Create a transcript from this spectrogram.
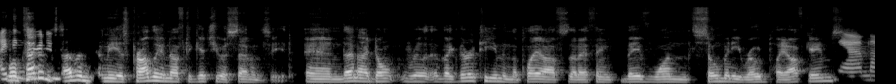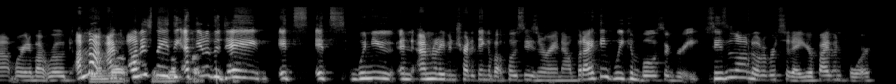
I well, think ten and seven to me is probably enough to get you a seven seed, and then I don't really like. They're a team in the playoffs that I think they've won so many road playoff games. Yeah, I'm not worried about road. I'm not. I'm, not, I'm honestly, the, at the end of the day, it's it's when you and I'm not even trying to think about postseason right now, but I think we can both agree. Season's not over today. You're five and four.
